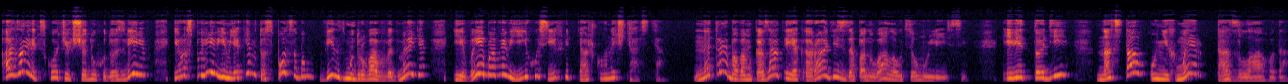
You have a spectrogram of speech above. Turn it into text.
А заєць скочив щодуху до звірів і розповів їм, яким то способом він змудрував ведмедя і вибавив їх усіх від тяжкого нещастя. Не треба вам казати, яка радість запанувала у цьому лісі. І відтоді настав у них мир та злагода.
